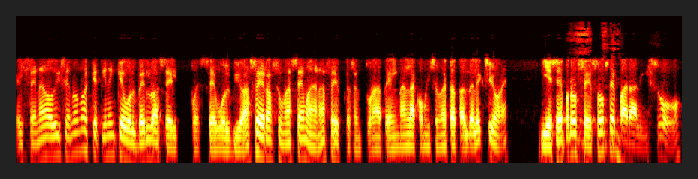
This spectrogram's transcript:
el Senado dice, no, no, es que tienen que volverlo a hacer. Pues se volvió a hacer hace una semana, se presentó una terna en la Comisión Estatal de Elecciones y ese proceso se paralizó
